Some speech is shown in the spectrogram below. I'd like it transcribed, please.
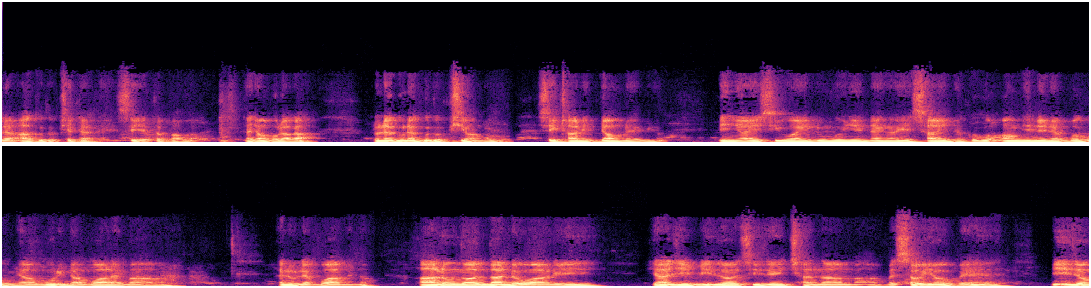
လည်းအကုသိုလ်ဖြစ်တတ်တယ်စေရတပ္ပပါဒါကြောင့်ဘုရားကလွယ်လွယ်ကူနဲ့ကုသိုလ်ဖြစ်အောင်လို့စိတ်ထားတွေပြောင်းလဲပြီးတော့ပညာရေးစီးပွားရေးလူမှုရေးနိုင်ငံရေးစာရေးကိုကိုအောင်မြင်နေတဲ့ပုဂ္ဂိုလ်များမုရိဒာပွားလိုက်ပါအဲ့လိုလည်းပွားမယ်နော်အာလုံးသောတတ္တဝါတွေရရှိပြီးသောစီစဉ်ချမ်းသာမှာမဆုပ်ယုပ်ပဲ ပြည့်စုံ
